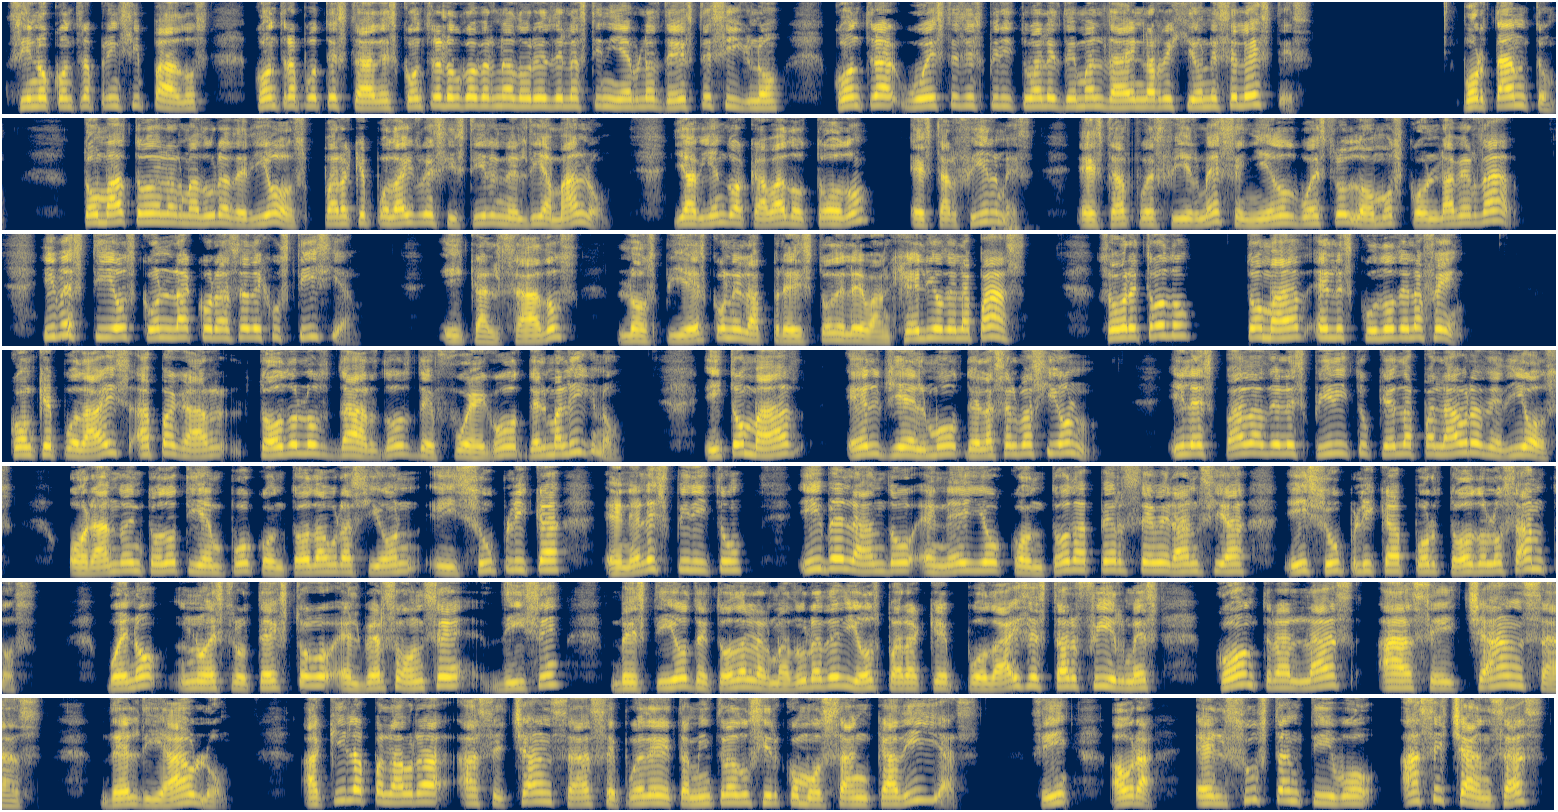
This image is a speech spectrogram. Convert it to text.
sino contra principados, contra potestades, contra los gobernadores de las tinieblas de este siglo, contra huestes espirituales de maldad en las regiones celestes. Por tanto, Tomad toda la armadura de Dios para que podáis resistir en el día malo, y habiendo acabado todo, estar firmes. Estad pues firmes, ceñidos vuestros lomos con la verdad, y vestíos con la coraza de justicia, y calzados los pies con el apresto del Evangelio de la paz. Sobre todo, tomad el escudo de la fe, con que podáis apagar todos los dardos de fuego del maligno, y tomad el yelmo de la salvación y la espada del Espíritu, que es la palabra de Dios, orando en todo tiempo con toda oración y súplica en el Espíritu, y velando en ello con toda perseverancia y súplica por todos los santos. Bueno, nuestro texto, el verso 11, dice, vestidos de toda la armadura de Dios para que podáis estar firmes contra las acechanzas del diablo. Aquí la palabra acechanza se puede también traducir como zancadillas, ¿sí? Ahora, el sustantivo acechanzas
